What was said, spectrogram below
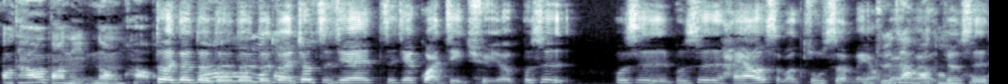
哦，他会帮你弄好。对对对对对对对，就直接直接灌进去了，不是不是不是还要什么注射没有？我觉得这样好痛苦哦。就是，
